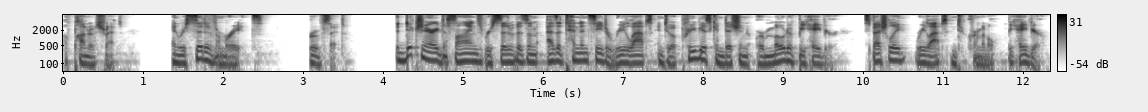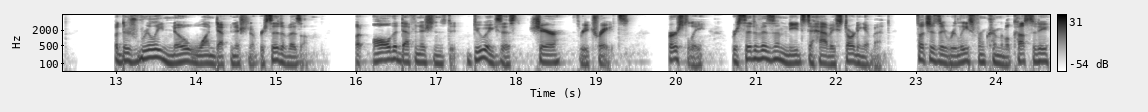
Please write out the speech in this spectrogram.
of punishment, and recidivism rates proves it. The dictionary defines recidivism as a tendency to relapse into a previous condition or mode of behavior especially relapse into criminal behavior. But there's really no one definition of recidivism, but all the definitions that do exist share three traits. Firstly, recidivism needs to have a starting event, such as a release from criminal custody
